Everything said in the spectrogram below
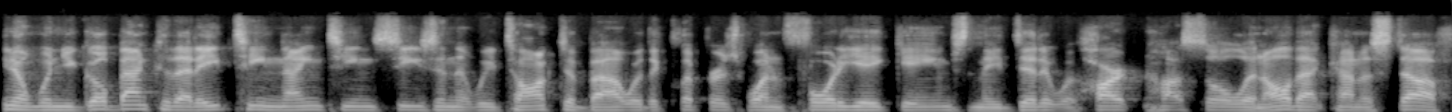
You know, when you go back to that 18-19 season that we talked about where the Clippers won 48 games and they did it with heart and hustle and all that kind of stuff,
